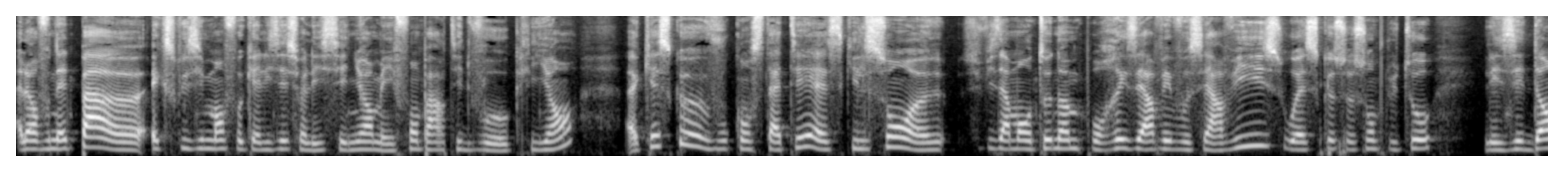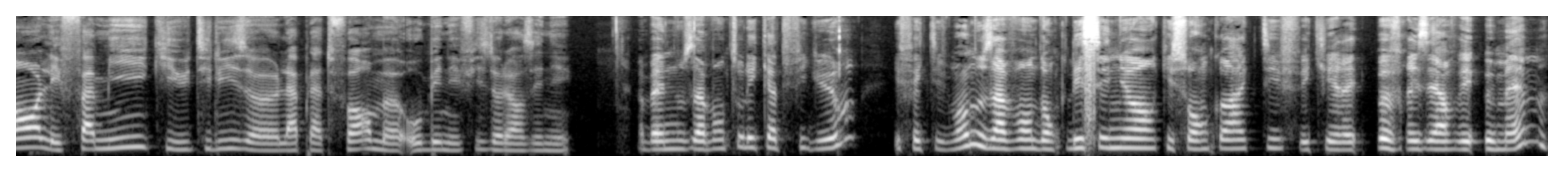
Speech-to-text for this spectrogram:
Alors, vous n'êtes pas euh, exclusivement focalisé sur les seniors, mais ils font partie de vos clients. Euh, qu'est-ce que vous constatez? Est-ce qu'ils sont suffisamment autonomes pour réserver vos services ou est-ce que ce sont plutôt les aidants, les familles qui utilisent la plateforme au bénéfice de leurs aînés? Ah ben, Nous avons tous les cas de figure. Effectivement, nous avons donc les seniors qui sont encore actifs et qui peuvent réserver eux-mêmes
